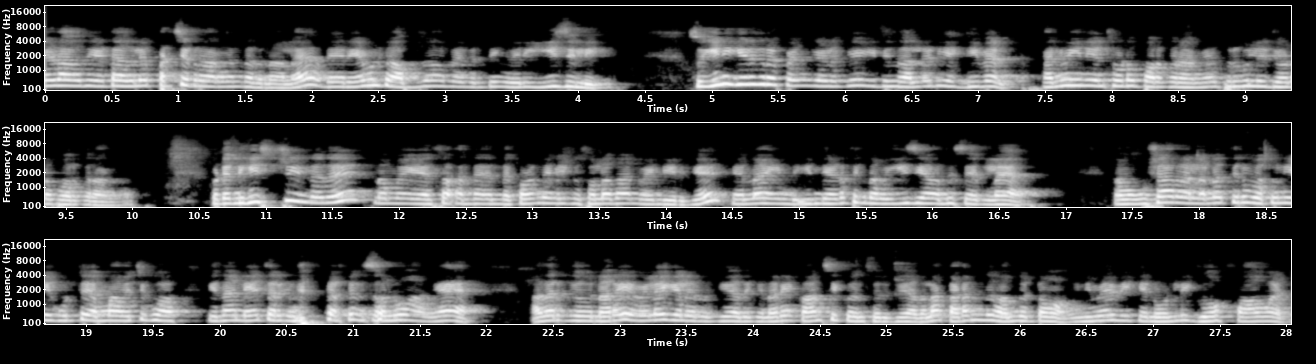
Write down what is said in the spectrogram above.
ஏழாவது எட்டாவதுலேயே படிச்சிடுறாங்கன்றதுனால they able to observe everything very easily so இன்னைக்கு இருக்கிற பெண்களுக்கு it is already a given கன்வீனியன்ஸோட பிறக்கிறாங்க ப்ரிவிலேஜோட பிறக்கிறாங்க. பட் இந்த ஹிஸ்ட்ரின்றது நம்ம அந்த இந்த குழந்தைங்களுக்கு சொல்ல தான் வேண்டியிருக்கு. ஏன்னா இந்த இந்த இடத்துக்கு நம்ம ஈஸியாக வந்து சேரல. நம்ம உஷாரா இல்லைன்னா திரும்ப துணியை கொடுத்து அம்மா வச்சுக்கோ இதான் நேச்சருக்கு சொல்லுவாங்க. அதற்கு நிறைய விலைகள் இருக்கு அதுக்கு நிறைய கான்சிக்வன்ஸ் இருக்கு. அதெல்லாம் கடந்து வந்துட்டோம். இனிமே we can only go forward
